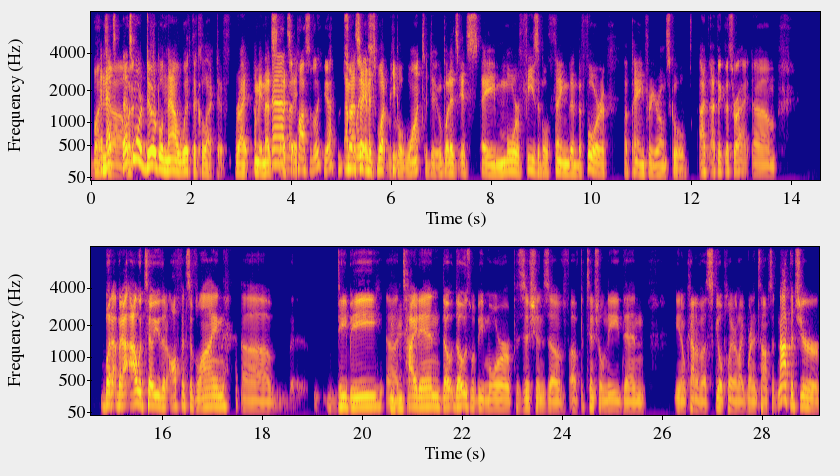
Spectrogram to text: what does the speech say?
But and that's uh, that's but, more doable now with the collective, right? I mean, that's, yeah, that's a, possibly, yeah. I'm not saying is. it's what people want to do, but it's it's a more feasible thing than before of paying for your own school. I, I think that's right. Um, but but I, I, would tell you that offensive line, uh, DB, uh, mm-hmm. tight end, th- those would be more positions of of potential need than you know, kind of a skill player like Brenen Thompson. Not that you're,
